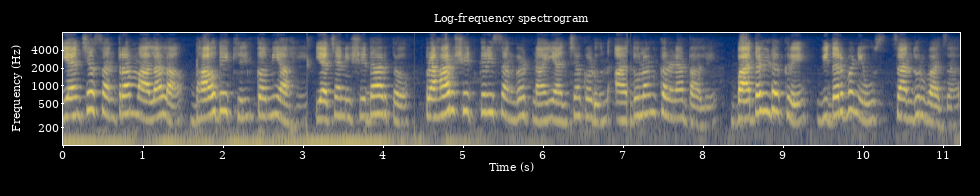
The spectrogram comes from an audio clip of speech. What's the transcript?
यांच्या संत्रा मालाला भाव देखील कमी आहे. याच्या निषेधार्थ प्रहार शेतकरी संघटना यांच्याकडून आंदोलन करण्यात आले. बादल डकरे विदर्भ न्यूज चांदूर बाजार.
